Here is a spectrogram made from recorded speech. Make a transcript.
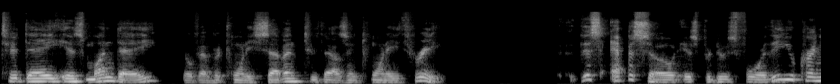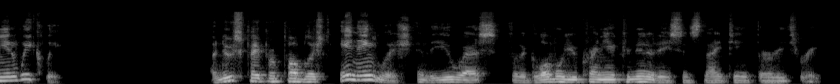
Today is Monday, November 27, 2023. This episode is produced for The Ukrainian Weekly, a newspaper published in English in the US for the global Ukrainian community since 1933.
